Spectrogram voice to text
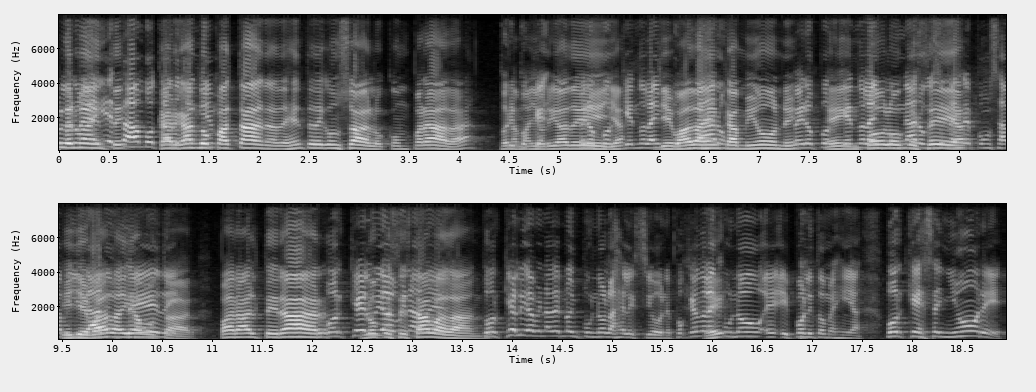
pero ahí Simplemente cargando también. patanas de gente de Gonzalo comprada, Pero ¿y la por mayoría de por ellas, no la llevadas en camiones, Pero ¿por qué en no la todo lo que la sea, y responsabilidad llevadas ahí a votar para alterar ¿Por qué lo que se estaba dando. ¿Por qué Luis Abinader no impugnó las elecciones? ¿Por qué no la Eh. impugnó eh, Hipólito Mejía? Porque, señores,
